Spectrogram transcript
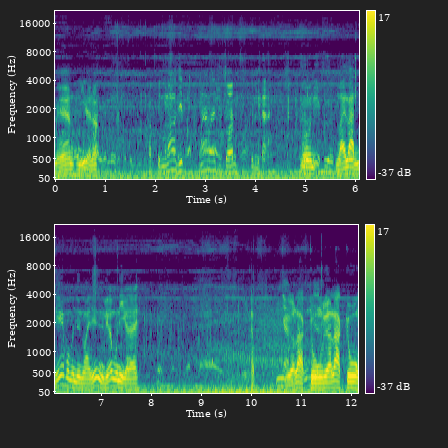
แมนนี่แหละเนาะครับเป็นมันอทิตย์มาวันอาทิตย์สอนเป็นเหลือหลายล้านนี้มันหน่อยๆนี่เหลือมันนี่ก็ได้ครับเรือลากจูงเรือลากจูง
